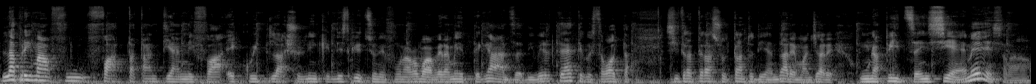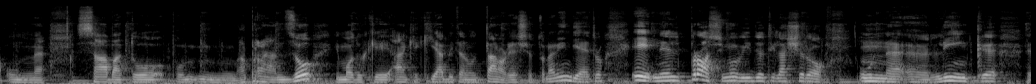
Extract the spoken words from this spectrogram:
La prima fu fatta tanti anni fa e qui ti lascio il link in descrizione, fu una roba veramente ganza, divertente. Questa volta si tratterà soltanto di andare a mangiare una pizza insieme, sarà un sabato mm, a pranzo, in modo che anche chi abita lontano riesca a tornare indietro e nel prossimo video ti lascerò un uh, link uh,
